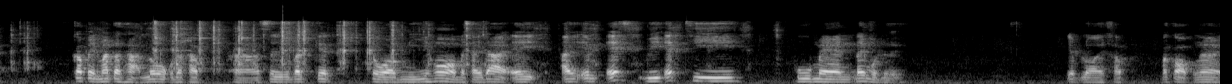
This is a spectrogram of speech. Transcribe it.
58ก็เป็นมาตรฐานโลกนะครับ หาซื้อบัสเกตตัวมียี่อมาใช้ได้ไอ IMS VST p u l m a n ได้หมดเลย เรียบร้อยครับ ประกอบง่าย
